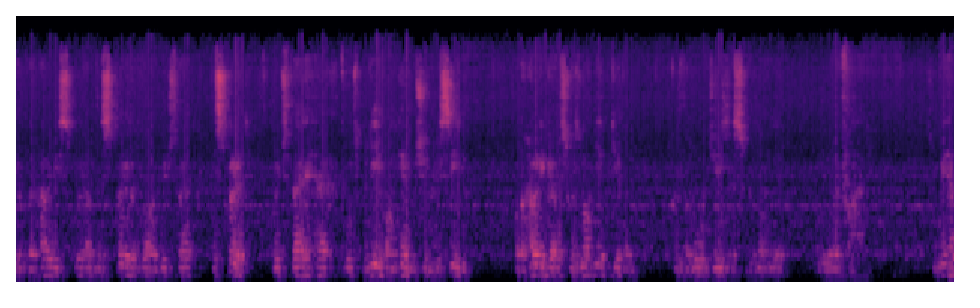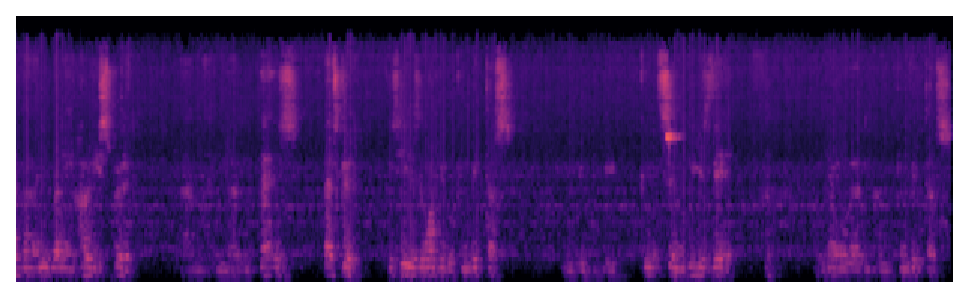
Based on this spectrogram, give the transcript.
of the Holy Spirit, of the Spirit of God, which the, Spirit which they have, which believe on him should receive. For the Holy Ghost was not yet given, because the Lord Jesus was not yet glorified. We have the indwelling Holy Spirit, um, and um, that is that's good because He is the one who will convict us. We, we commit sin, He is there, and He will um, um, convict us.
